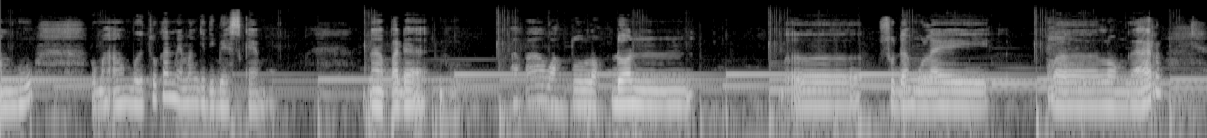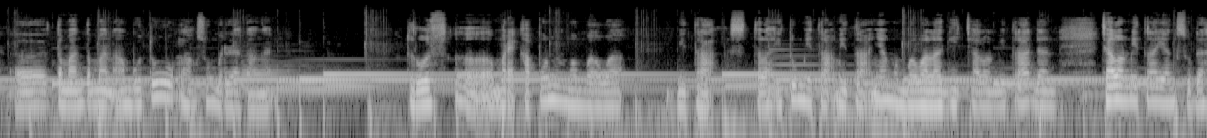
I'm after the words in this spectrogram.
Ambu. Rumah Ambu itu kan memang jadi base camp. Nah, pada apa waktu lockdown uh, sudah mulai melonggar eh, teman-teman Ambu tuh langsung berdatangan terus uh, mereka pun membawa mitra. Setelah itu mitra-mitranya membawa lagi calon mitra dan calon mitra yang sudah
